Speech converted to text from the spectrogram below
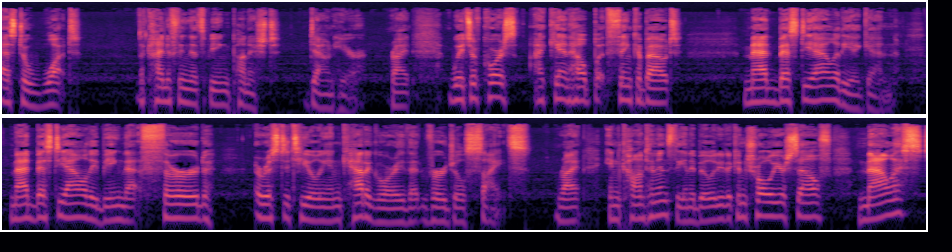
as to what the kind of thing that's being punished down here, right? Which, of course, I can't help but think about mad bestiality again. Mad bestiality being that third Aristotelian category that Virgil cites, right? Incontinence, the inability to control yourself, malice,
